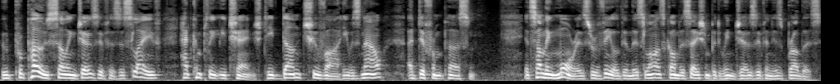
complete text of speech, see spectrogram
who'd proposed selling Joseph as a slave, had completely changed. He'd done tshuva. He was now a different person. Yet something more is revealed in this last conversation between Joseph and his brothers.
